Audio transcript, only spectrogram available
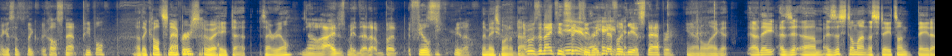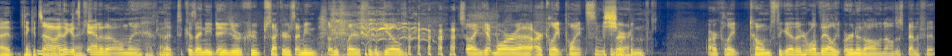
I guess that's what they call snap people. Are they called snappers? Snappers. Oh, I hate that. Is that real? No, I just made that up, but it feels, you know, That makes me want to die. if it was the 1960s, Ew, I I'd definitely it. be a snapper. yeah, I don't like it. Are they? Is it? Um, is this still not in the states on beta? I think it's. no, I think it's there. Canada only. Okay. But because I need, I need to recruit suckers. I mean, other players for the guild, so I can get more uh, Arclight points, and we can Sure. open Arclight tomes together. Well, they'll earn it all, and I'll just benefit.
